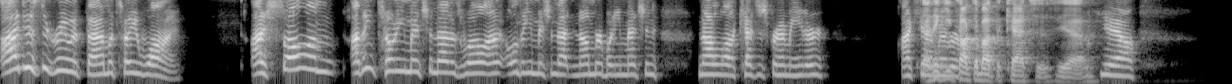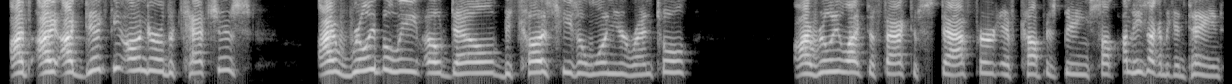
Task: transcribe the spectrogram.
I disagree with that. I'm gonna tell you why. I saw him. I think Tony mentioned that as well. I don't think he mentioned that number, but he mentioned not a lot of catches for him either. I can't I think remember. he talked about the catches. Yeah. yeah, I, I I dig the under of the catches. I really believe Odell because he's a one year rental. I really like the fact of Stafford if Kupp is being some. I mean, he's not going to be contained.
